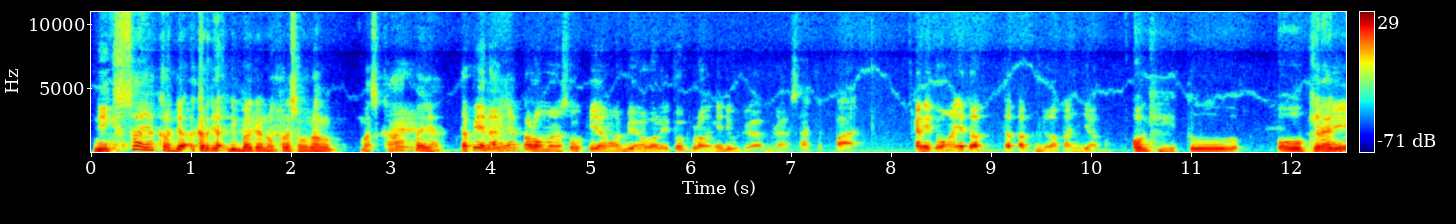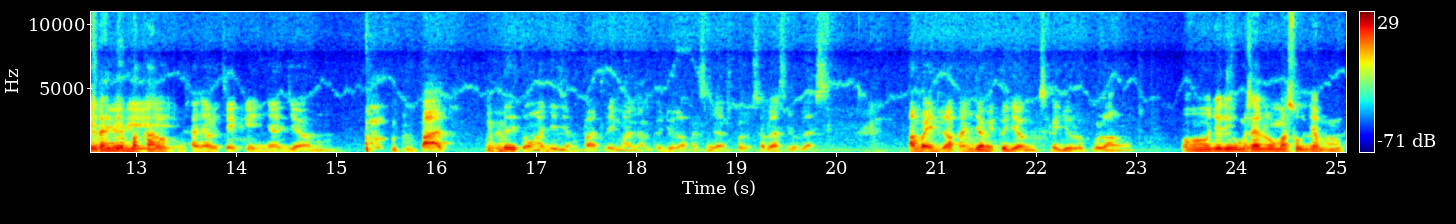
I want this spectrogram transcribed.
Nyiksa ya kerja kerja di bagian operasional maskapai ya. Tapi enaknya kalau masuk yang lebih awal itu pulangnya juga berasa cepat. Kan hitungannya tetap tetap 8 jam. Oh gitu. Oh kirain Jadi kirain dia bakal misalnya lu check in-nya jam 4, Mhm. udah hitung aja jam 4, 5, 6, 7, 8, 9, 10, 11, 12. Tambahin 8 jam itu jam schedule lu pulang. Oh jadi misalnya lu masuk jam 4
